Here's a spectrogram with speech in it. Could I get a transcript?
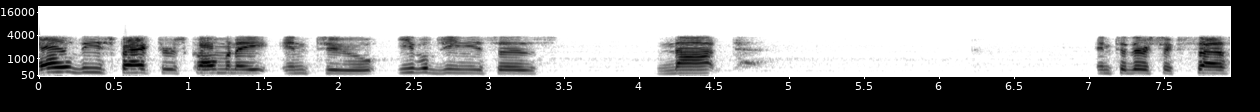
all these factors culminate into evil geniuses not into their success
